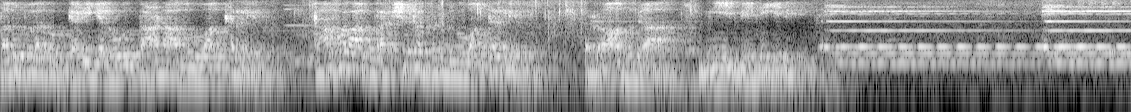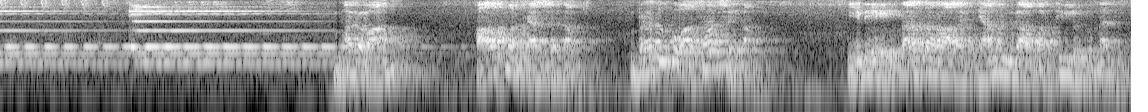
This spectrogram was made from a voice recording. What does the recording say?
తలుపులకు గడియలు తాళాలు అక్కర్లేదు. కాపలాకు రక్షక భటులు అక్కర్లేదు. రాజుగా నీ విధి ఇది. భగవాన్ ఆత్మ శాశ్వతం బ్రతుకు అశాశ్వతం. ఇదే తరతరాల జ్ఞానంగా వర్తిల్లుతున్నది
